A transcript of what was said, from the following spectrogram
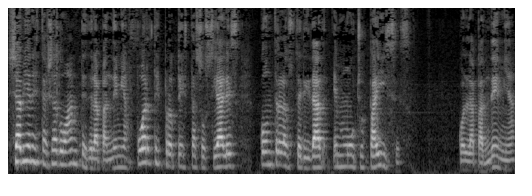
Ya habían estallado antes de la pandemia fuertes protestas sociales contra la austeridad en muchos países. Con la pandemia,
